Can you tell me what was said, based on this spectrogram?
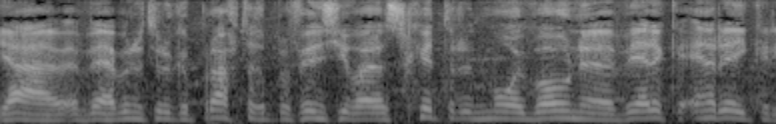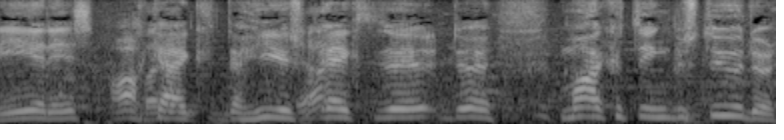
Ja, we hebben natuurlijk een prachtige provincie waar het schitterend mooi wonen, werken en recreëren is. Ach kijk, hier spreekt ja? de, de marketingbestuurder.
